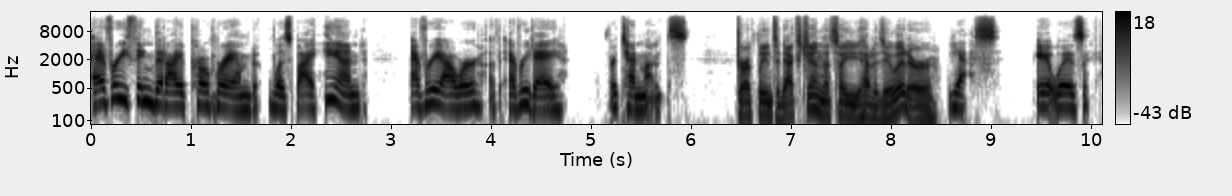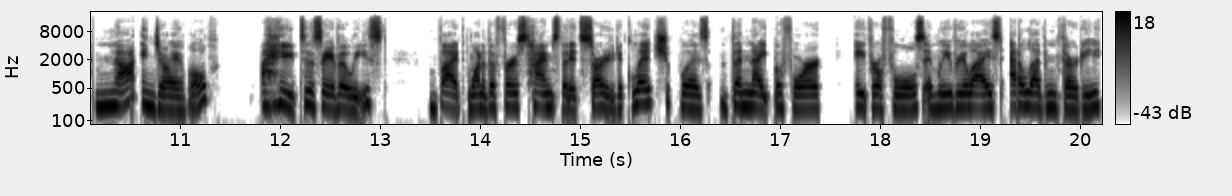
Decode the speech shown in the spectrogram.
everything that I programmed was by hand every hour of every day for 10 months. Directly into NexGen. That's how you had to do it, or Yes, it was not enjoyable, I hate to say the least. But one of the first times that it started to glitch was the night before April Fools, and we realized at 11:30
